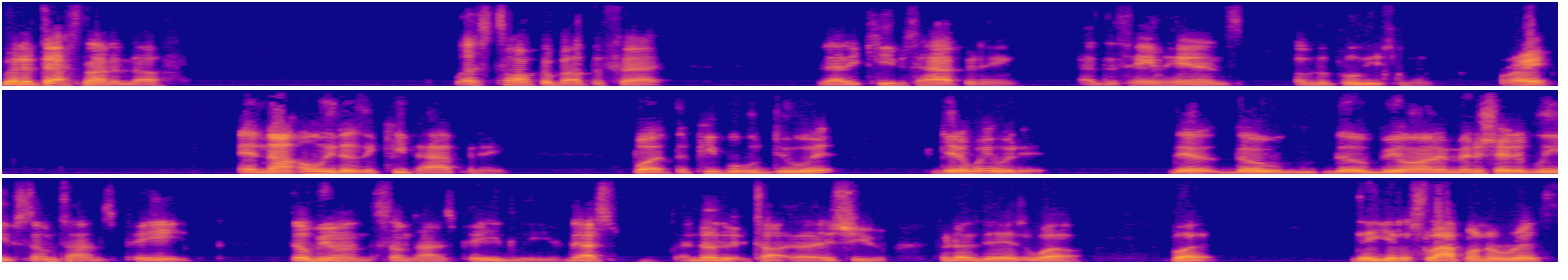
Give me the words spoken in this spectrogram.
But if that's not enough, let's talk about the fact that it keeps happening at the same hands of the policemen, right? And not only does it keep happening, but the people who do it get away with it. They they'll they'll be on administrative leave, sometimes paid. They'll be on sometimes paid leave. That's another t- uh, issue for another day as well. But they get a slap on the wrist.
